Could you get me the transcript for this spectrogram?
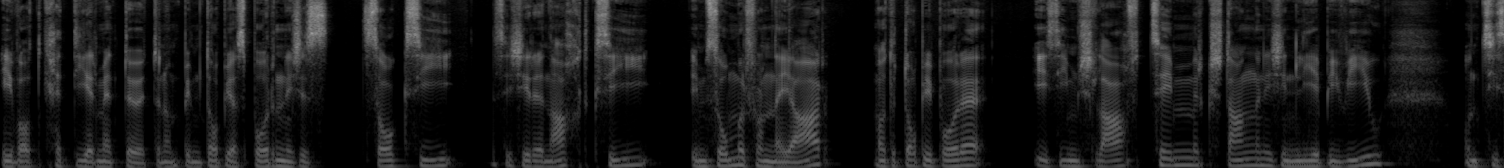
ich will kein Tier mehr töten. Und beim Tobias Born war es so, es war ihre Nacht, im Sommer von einem Jahr, wo der Tobi Borre in seinem Schlafzimmer gestanden ist in Liebewil und sein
